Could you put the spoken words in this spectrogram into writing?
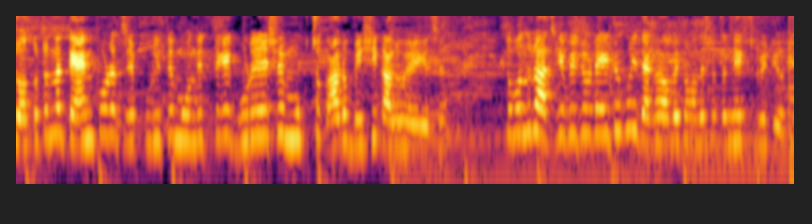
যতটা না ট্যান পড়েছে, পুরীতে মন্দির থেকে ঘুরে এসে মুখ চোখ আরও বেশি কালো হয়ে গেছে। তো বন্ধুরা আজকে ভিডিওটা এইটুকুই। দেখা হবে তোমাদের সাথে নেক্সট ভিডিওতে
